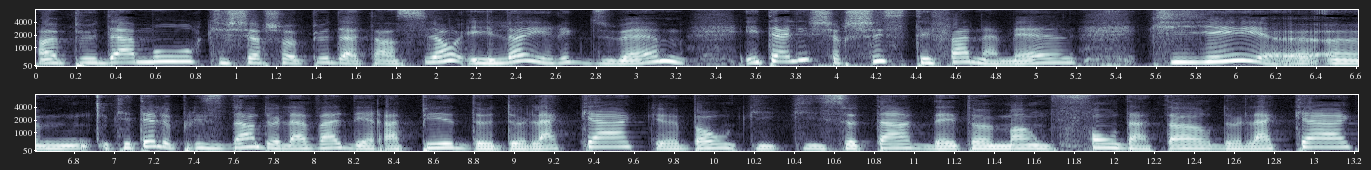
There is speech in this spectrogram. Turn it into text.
un peu d'amour, qui cherchent un peu d'attention et là Éric Duhem est allé chercher Stéphane Hamel qui est euh, euh, qui était le président de Laval des Rapides de la CAC, bon qui, qui se targue d'être un membre fondateur de la CAC,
